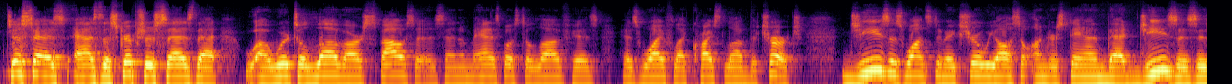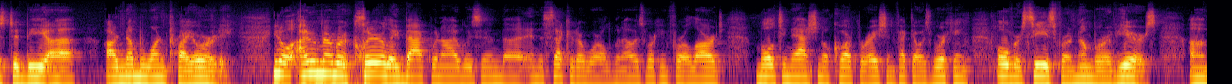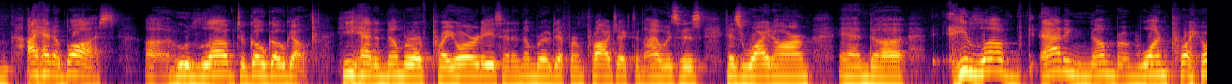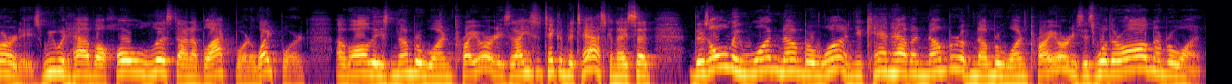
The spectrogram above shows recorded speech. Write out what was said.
Just as, as the scripture says that uh, we're to love our spouses and a man is supposed to love his, his wife like Christ loved the church, Jesus wants to make sure we also understand that Jesus is to be uh, our number one priority. You know, I remember clearly back when I was in the in the secular world, when I was working for a large multinational corporation. In fact, I was working overseas for a number of years. Um, I had a boss uh, who loved to go, go, go he had a number of priorities, had a number of different projects, and I was his his right arm. And uh, he loved adding number one priorities. We would have a whole list on a blackboard, a whiteboard, of all these number one priorities. And I used to take him to task, and I said, "There's only one number one. You can't have a number of number one priorities." He says, "Well, they're all number one."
